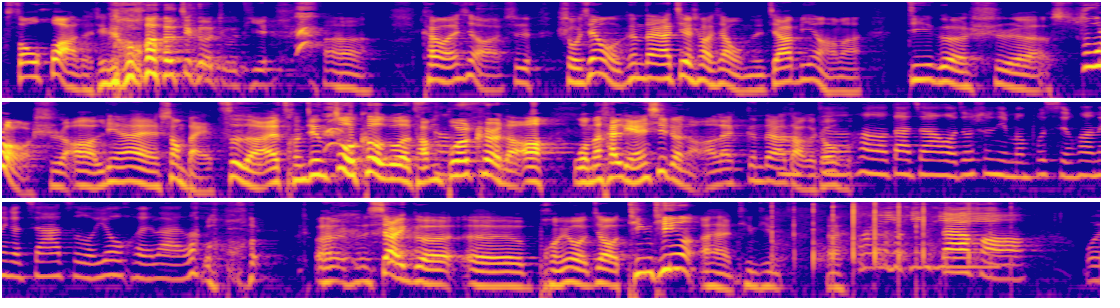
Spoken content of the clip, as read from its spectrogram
骚话的这个话 这个主题，呃，开玩笑啊，是首先我跟大家介绍一下我们的嘉宾好吗？第一个是苏老师啊，恋爱上百次的，哎，曾经做客过咱们播客的啊，我们还联系着呢啊，来跟大家打个招呼。Hello，大家，我就是你们不喜欢那个夹子，我又回来了。呃，下一个呃朋友叫听听，哎，听听，哎欢迎听听。大家。好，我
